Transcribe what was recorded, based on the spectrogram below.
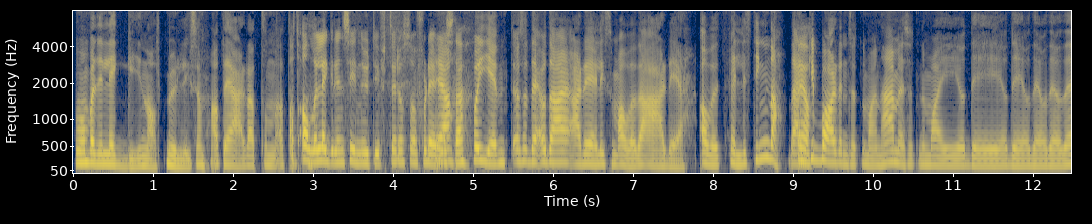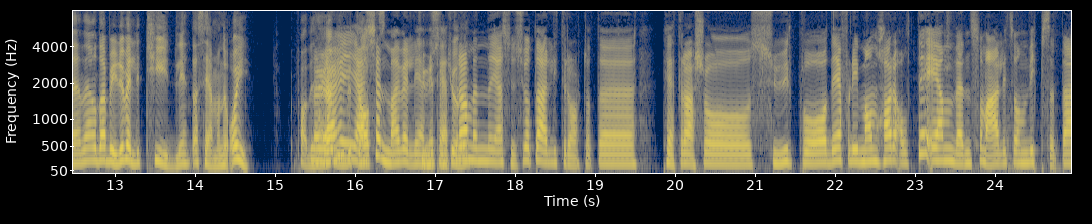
Hvor man bare legger inn alt mulig, liksom. At det er da sånn at, At alle legger inn sine utgifter, og så fordeles det. ja, for jevnt, altså det, og da er det liksom alle, da er det alle et felles ting, da. Det er Ja. ikke bare denne 17. mai her, men er 17. mai og det og det og det og det og det. Og, det, og da blir det jo veldig tydelig. Da ser man jo oi, fader, her har vi jeg, jeg kjenner meg veldig igjen i Petra, kroner. men jeg syns jo at det er litt rart at uh, Petra er så sur på det. Fordi man har alltid en venn som er litt sånn vipsete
